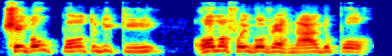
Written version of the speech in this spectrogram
chegou o ponto de que Roma foi governado por,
